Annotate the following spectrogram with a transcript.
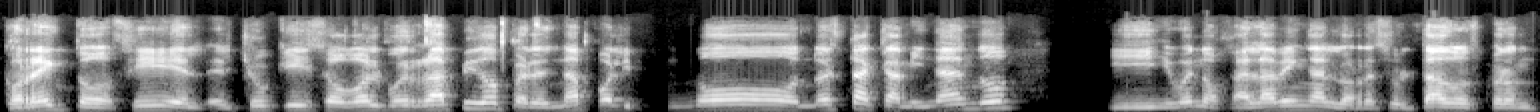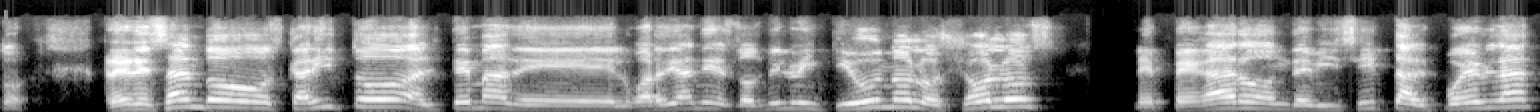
Correcto, sí, el, el, Chucky hizo gol muy rápido, pero el Napoli no, no está caminando. Y, bueno, ojalá vengan los resultados pronto. Regresando, Oscarito, al tema del Guardianes 2021, los Cholos le pegaron de visita al Puebla.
